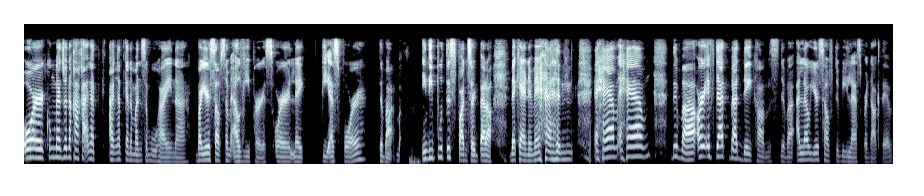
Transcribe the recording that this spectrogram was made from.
Or kung medyo nakakaangat-angat ka naman sa buhay na buy yourself some LV purse or like PS4, 'di ba? Hindi po to sponsored pero man. Ahem, ahem. 'Di ba? Or if that bad day comes, ba? Allow yourself to be less productive.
